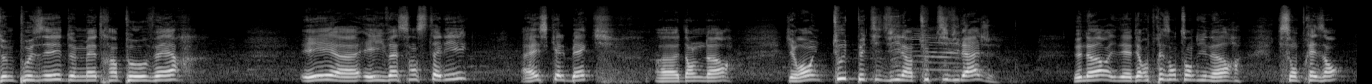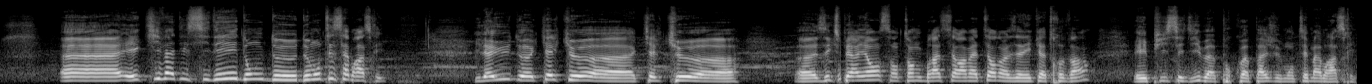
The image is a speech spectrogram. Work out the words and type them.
me poser, de me mettre un peu au vert, et, et il va s'installer à Esquelbec, dans le nord, qui est vraiment une toute petite ville, un tout petit village, le Nord, il y a des représentants du Nord qui sont présents, euh, et qui va décider donc de, monter sa brasserie. Il a eu quelques, euh, quelques euh, expériences en tant que brasseur amateur dans les années 80, et puis il s'est dit bah, pourquoi pas, je vais monter ma brasserie.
